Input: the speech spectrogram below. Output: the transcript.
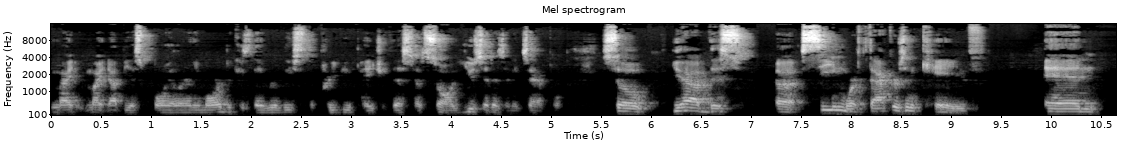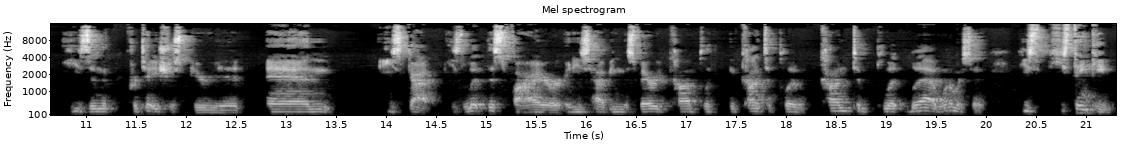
might might not be a spoiler anymore because they released the preview page of this, so I'll use it as an example. So you have this uh, scene where Thacker's in a cave and he's in the Cretaceous period and he's got he's lit this fire and he's having this very compl- contemplative contemplative blah, what am I saying? He's he's thinking.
